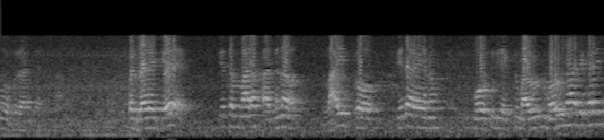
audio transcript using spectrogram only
મોહ રાખે પણ જયારે કે કે તમે મારા ફાધરના લાઈફ છો ત્યારે એનો મોકલી કરી મારું મારું ના દેખાડી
